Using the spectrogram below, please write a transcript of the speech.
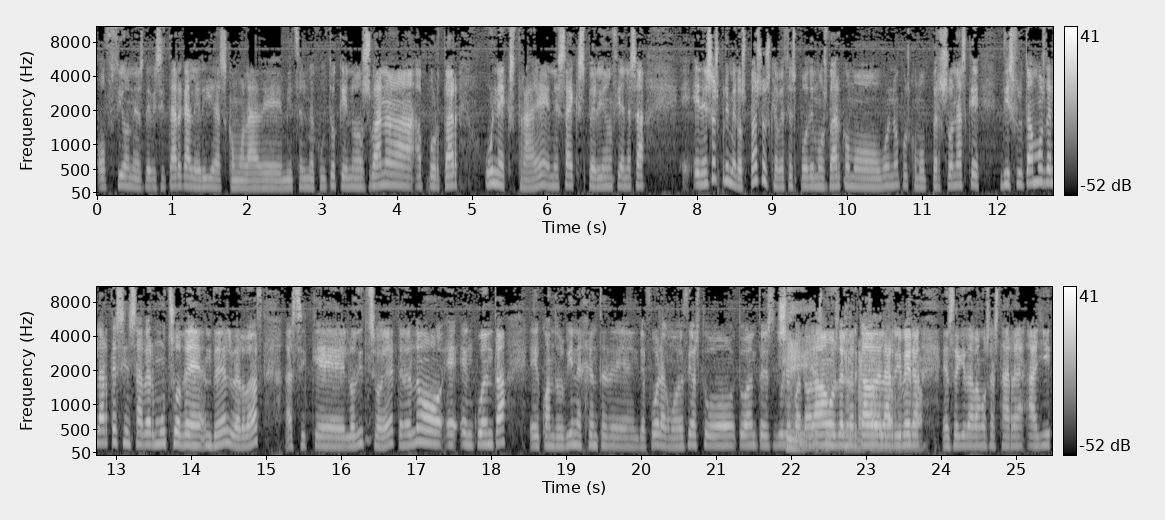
opciones de visitar galerías como la de Michel Mejuto que nos van a aportar un extra ¿eh? en esa experiencia, en esa en esos primeros pasos que a veces podemos dar como bueno pues como personas que disfrutamos del arte sin saber mucho de, él verdad así que lo dicho ¿eh? tenerlo eh, en cuenta eh, cuando viene gente de, fuera como decías tú, tú antes Julio cuando hablábamos del, mercado, de la, Ribera enseguida vamos a estar allí.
